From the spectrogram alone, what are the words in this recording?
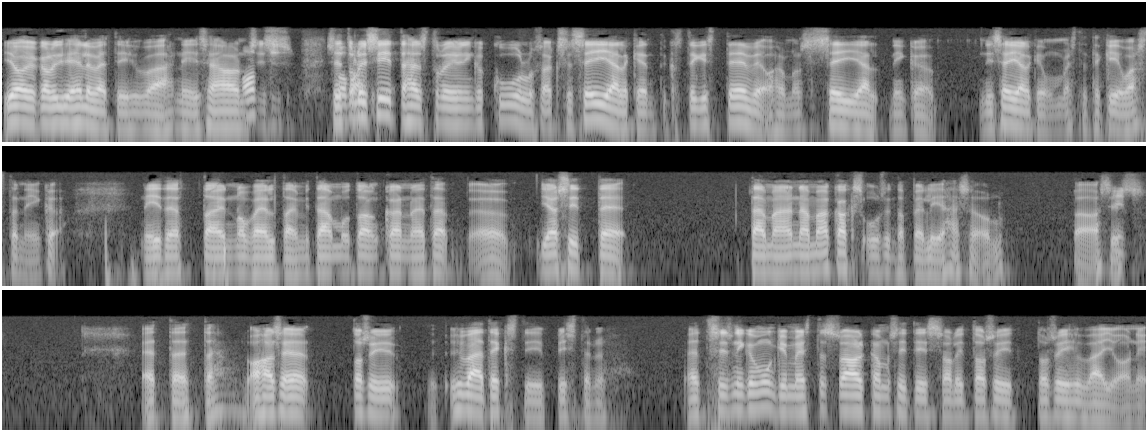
Joo, joka oli helvetin hyvä, niin sehän on, On siis, siis se kova. tuli siitähän se tuli niinku kuuluisaksi sen jälkeen, kun se teki se TV-ohjelmansa sen jäl, niinku, niin sen jälkeen mun mielestä teki vasta niinku, niitä jotain novel tai mitään muuta onkaan näitä, ö, ja sitten tämä, nämä kaksi uusinta peliähän se on ollut pääasiassa. Että, että onhan se tosi hyvää tekstiä pistänyt et siis niinku munkin mielestä tässä Arkham Cityssä oli tosi, tosi hyvä juoni,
